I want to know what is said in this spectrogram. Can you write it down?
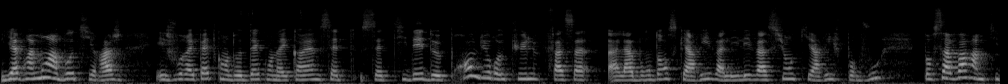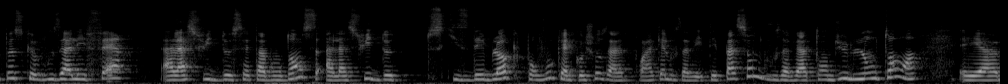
Il y a vraiment un beau tirage. Et je vous répète qu'en d'autres decks, on a quand même cette, idée de prendre du recul face à l'abondance qui arrive, à l'élévation qui arrive pour vous, pour savoir un petit peu ce que vous allez faire à la suite de cette abondance, à la suite de ce qui se débloque pour vous, quelque chose pour laquelle vous avez été patiente, que vous avez attendu longtemps. Hein. Et euh,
